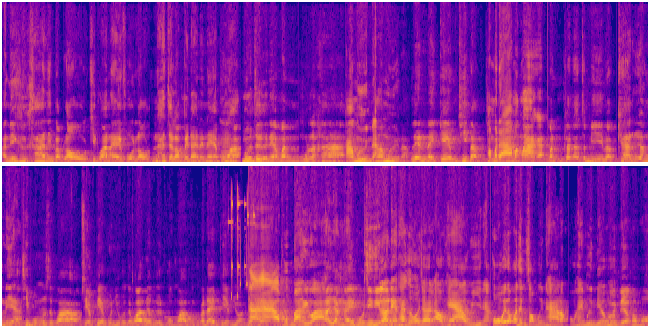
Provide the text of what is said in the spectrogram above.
อันนี้คือค่าที่แบบเราคิดว่าใน iPhone เราน่าจะรับไม่ได้แน่ๆ เพราะว่ามือถือเนี่ยมันมูลค่า50,000นะห้าหมื่นอะเล่นในเกมที่แบบธรรมดามากๆอะ มันก็น่าจะมีแบบแค่เรื่องนี้อะที่ผมรู้สึกว่าเสียเปรียบคุณอยู่แต่ว่าเรื่องอื่นผมว่าผมก็ได้เปรียบอยู่อะอ่าอ่าเอาผมบ้างดีกว่า อะยังไงคุณจริงๆ แล้วเนี่ยถ้าเกิดว่าจะเอาแค่ RV นะ ผมว่าไม่ต้องมาถึง 25,000หรอก ผมให้หมื่นเดียวหมื่นเดียวก็พอ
